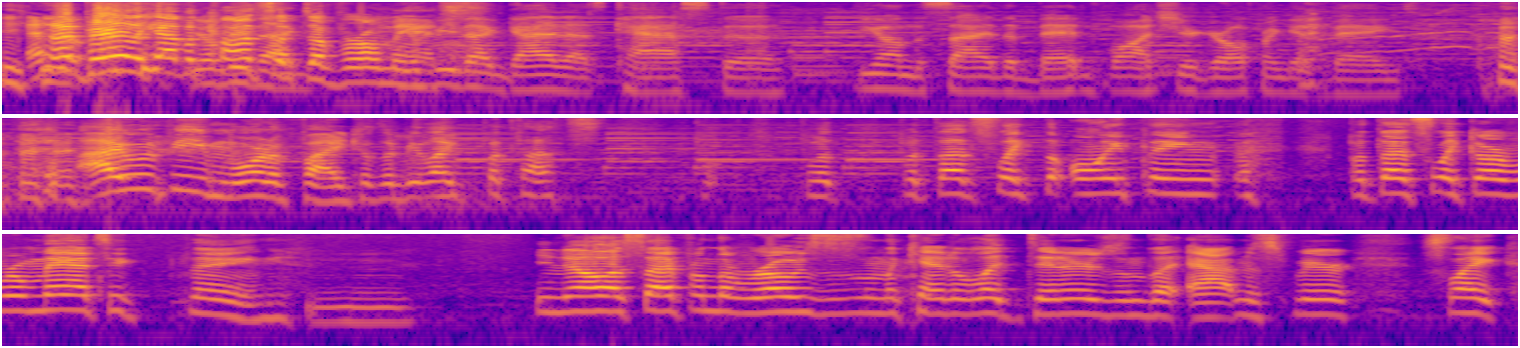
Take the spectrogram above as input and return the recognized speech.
and I barely have a concept that- of romance. You'll be that guy that's cast to be on the side of the bed and watch your girlfriend get banged. I would be mortified because I'd be like, but that's, but but that's like the only thing, but that's like our romantic thing, Mm, you know. Aside from the roses and the candlelight dinners and the atmosphere, it's like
